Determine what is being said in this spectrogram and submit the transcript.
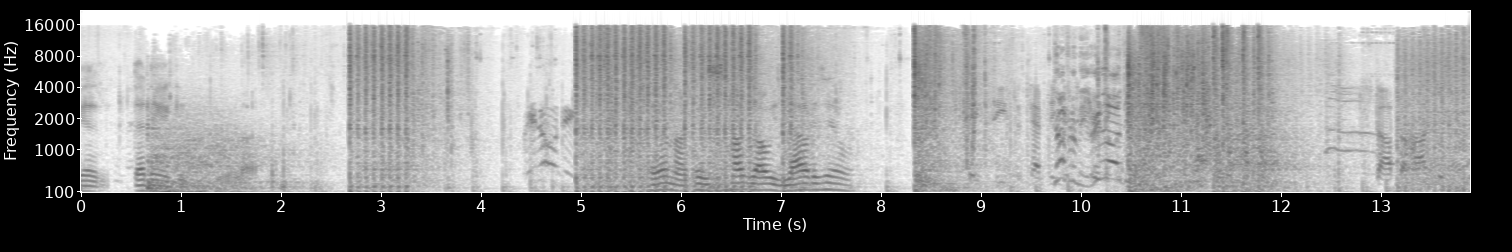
Yeah, that nigga get Reloading. Hell no, cause his house is always loud as hell. They ceased attempting to secure the container. Stop the hostiles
